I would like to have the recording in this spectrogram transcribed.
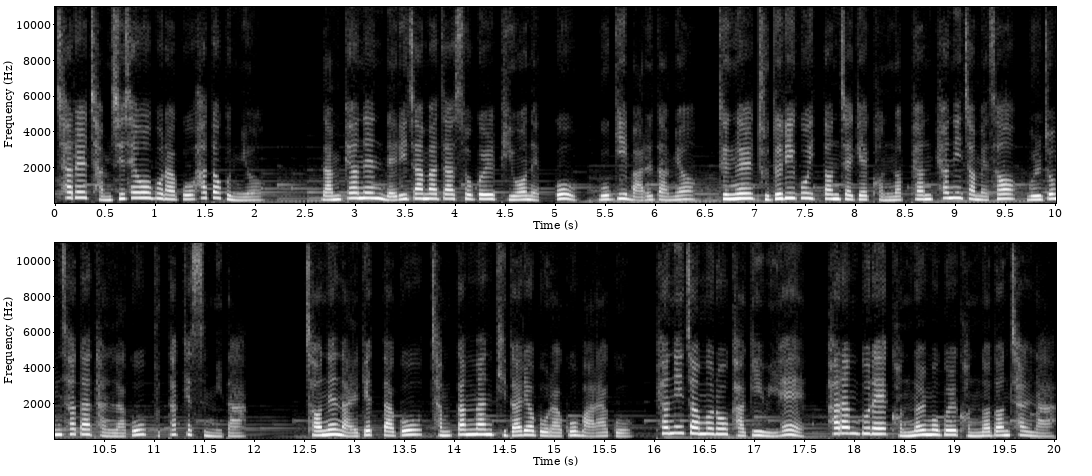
차를 잠시 세워보라고 하더군요. 남편은 내리자마자 속을 비워냈고 목이 마르다며 등을 두드리고 있던 제게 건너편 편의점에서 물 좀 사다 달라고 부탁했습니다. 저는 알겠다고 잠깐만 기다려보라고 말하고 편의점으로 가기 위해 파란불에 건널목을 건너던 찰나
